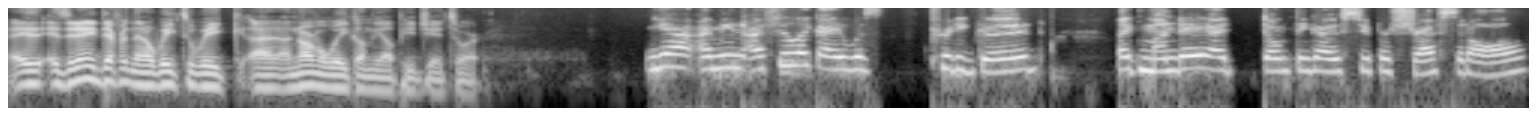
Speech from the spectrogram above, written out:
Is, is it any different than a week to week, uh, a normal week on the LPGA tour? Yeah, I mean, I feel like I was pretty good. Like Monday, I don't think I was super stressed at all.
